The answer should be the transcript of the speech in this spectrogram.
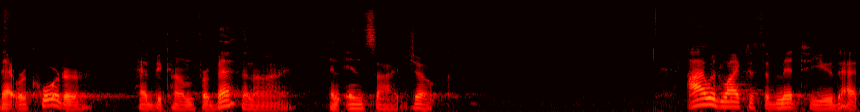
That recorder had become, for Beth and I, an inside joke. I would like to submit to you that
